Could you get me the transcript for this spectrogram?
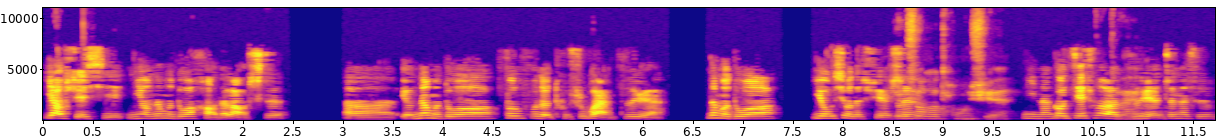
要学习，你有那么多好的老师，呃，有那么多丰富的图书馆资源，那么多优秀的学生，优秀的同学，你能够接触到的资源真的是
